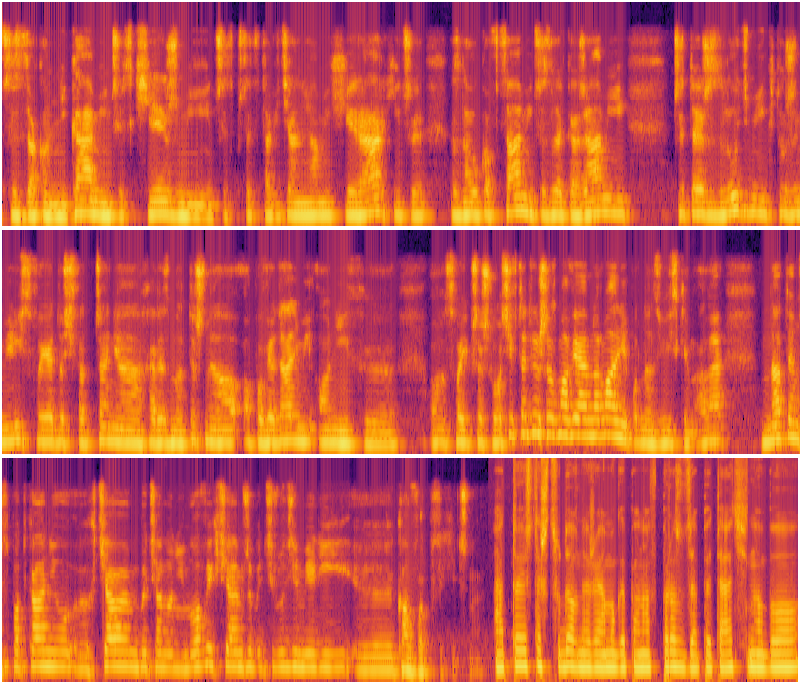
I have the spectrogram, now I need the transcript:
czy z zakonnikami, czy z księżmi, czy z przedstawicielami hierarchii, czy z naukowcami, czy z lekarzami, czy też z ludźmi, którzy mieli swoje doświadczenia charyzmatyczne, opowiadali mi o nich, y, o swojej przeszłości. Wtedy już rozmawiałem normalnie pod nazwiskiem, ale na tym spotkaniu y, chciałem być anonimowy, chciałem, żeby ci ludzie mieli y, komfort psychiczny. A to jest też cudowne, że ja mogę pana wprost zapytać, no bo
